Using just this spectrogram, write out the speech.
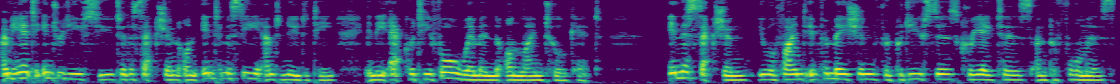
I'm here to introduce you to the section on intimacy and nudity in the Equity for Women online toolkit. In this section, you will find information for producers, creators and performers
